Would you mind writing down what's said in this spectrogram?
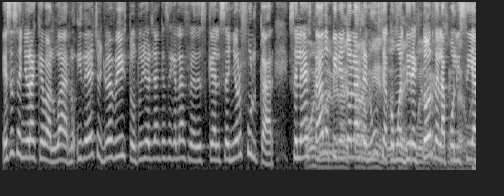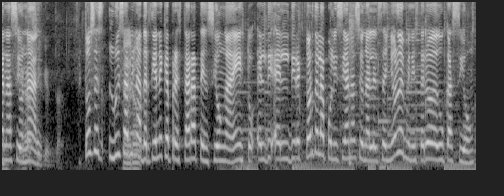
Ese señor hay que evaluarlo. Y de hecho, yo he visto, tú, Yerjan, que sigue las redes, que al señor Fulcar se le ha Hoy estado pidiendo la renuncia como el director de la Policía Nacional. Entonces, Luis Pero- Abinader tiene que prestar atención a esto. El, di- el director de la Policía Nacional, el señor del Ministerio de Educación,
